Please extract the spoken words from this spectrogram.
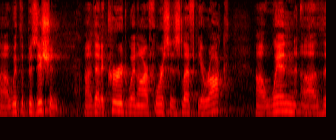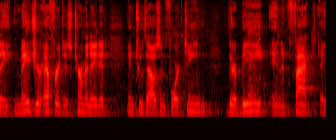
uh, with the position uh, that occurred when our forces left Iraq, uh, when uh, the major effort is terminated in 2014, there be in fact a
